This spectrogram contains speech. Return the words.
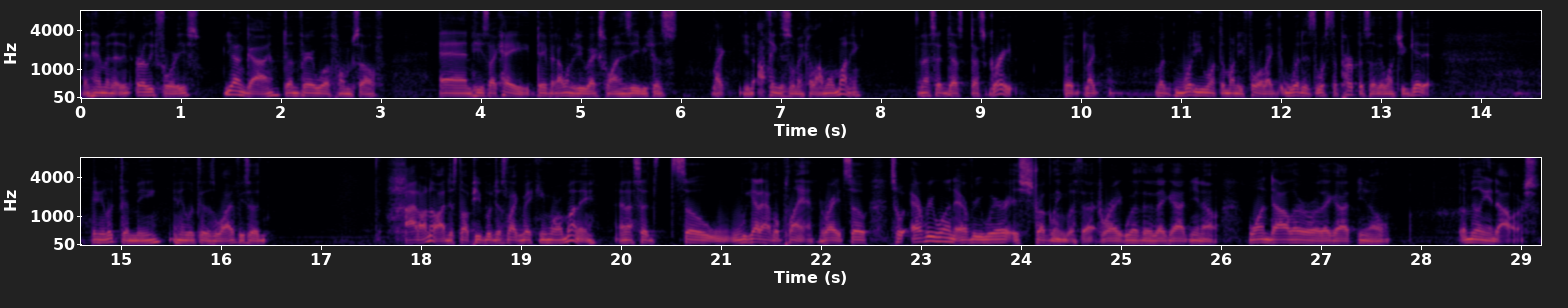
and him in the early 40s, young guy, done very well for himself, and he's like, hey David, I want to do X, Y, and Z because like you know I think this will make a lot more money. And I said, that's that's great, but like, like what do you want the money for? Like, what is what's the purpose of it once you get it? And he looked at me and he looked at his wife. He said, I don't know. I just thought people just like making more money. And I said, so we got to have a plan, right? So, so everyone everywhere is struggling with that, right? Whether they got, you know, $1 or they got, you know, a million dollars.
